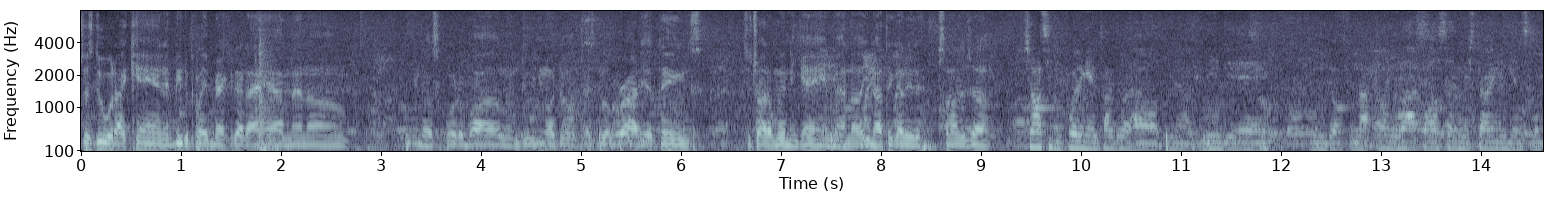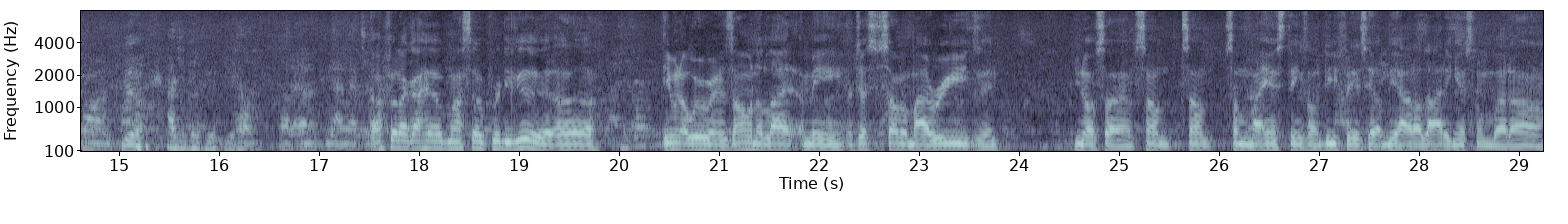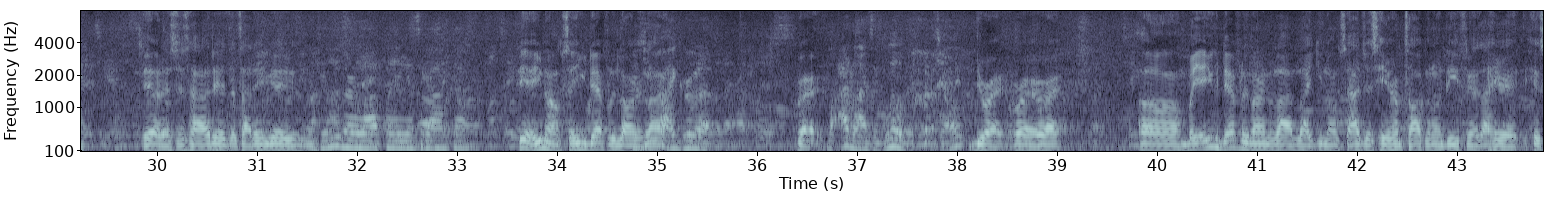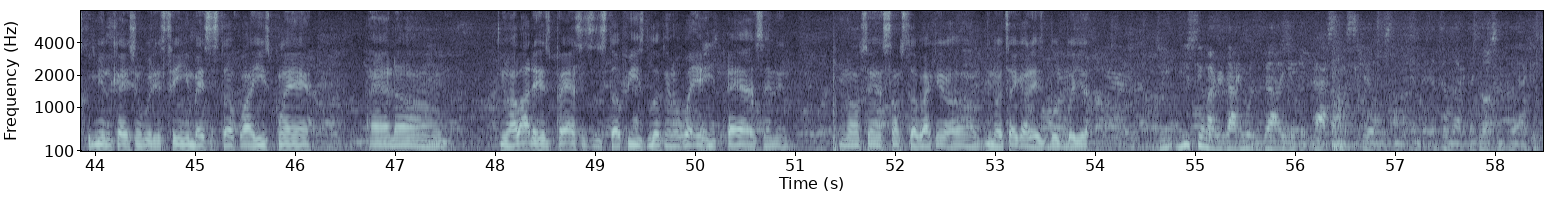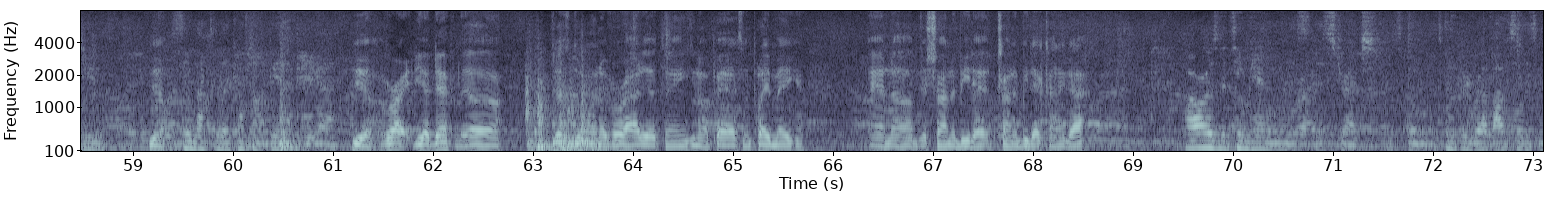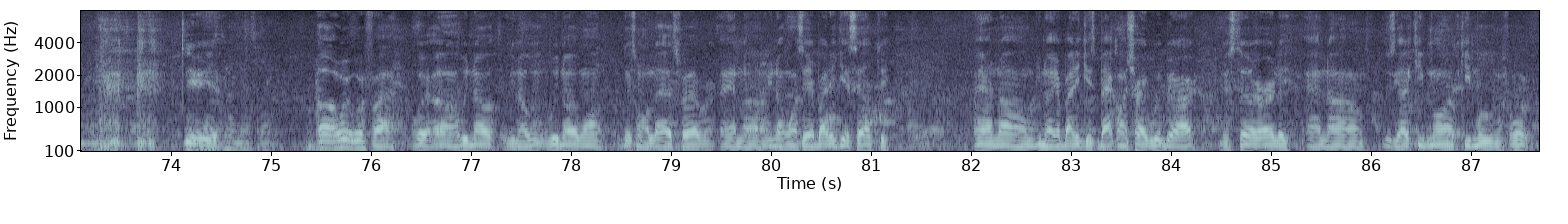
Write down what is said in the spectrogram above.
just do what I can and be the playmaker that I am, and um, you know, score the ball and do you know do just do a variety of things to try to win the game. And uh, you know, I think I did a solid job. Chauncey before the game talked about how you know in the NBA you can go from not playing a lot to all of a sudden you're starting against LeBron. Yeah. How do you think you, you held up in, in that matchup? I feel like I held myself pretty good. Uh, even though we were in zone a lot, I mean, just some of my reads and you know some some some some of my instincts on defense helped me out a lot against them. But um, yeah, that's just how it is. That's how the NBA is. Man. Can you learn a lot playing against a guy like that? Yeah, you know what I'm saying. You definitely learn a lot. I grew up Right. idolizing a little bit, right? Right, right, right. Um, but yeah, you can definitely learn a lot. Like you know, what I'm saying I just hear him talking on defense. I hear his communication with his teammates and stuff while he's playing, and um, you know, a lot of his passes and stuff. He's looking away and he's passing, and you know, what I'm saying some stuff I can um, you know take out of his book. But yeah, You, you seem like a guy who would value the passing skills and, and the intellect that goes into that because you yeah, seem like you're really comfortable being that kind of guy. yeah, right, yeah, definitely. Uh, just doing a variety of things, you know, passing, playmaking, and uh, just trying to be that, trying to be that kind of guy. How is the team handling this, this stretch? It's been, it's been pretty rough. Obviously, there's been injuries. Yeah, you guys yeah. doing mentally? Oh, we're, we're fine. We're uh, we know you know we, we know it won't this won't last forever, and uh, you know once everybody gets healthy, and um, you know everybody gets back on track, we'll be all right. It's still early, and um, just got to keep going, keep moving forward.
